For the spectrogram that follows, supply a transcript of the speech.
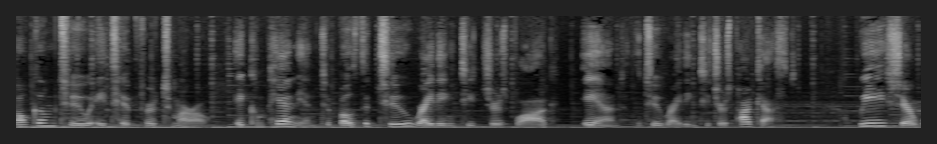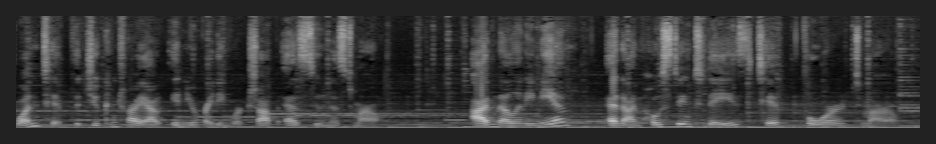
Welcome to A Tip for Tomorrow, a companion to both the Two Writing Teachers blog and the Two Writing Teachers podcast. We share one tip that you can try out in your writing workshop as soon as tomorrow. I'm Melanie Meehan, and I'm hosting today's Tip for Tomorrow.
